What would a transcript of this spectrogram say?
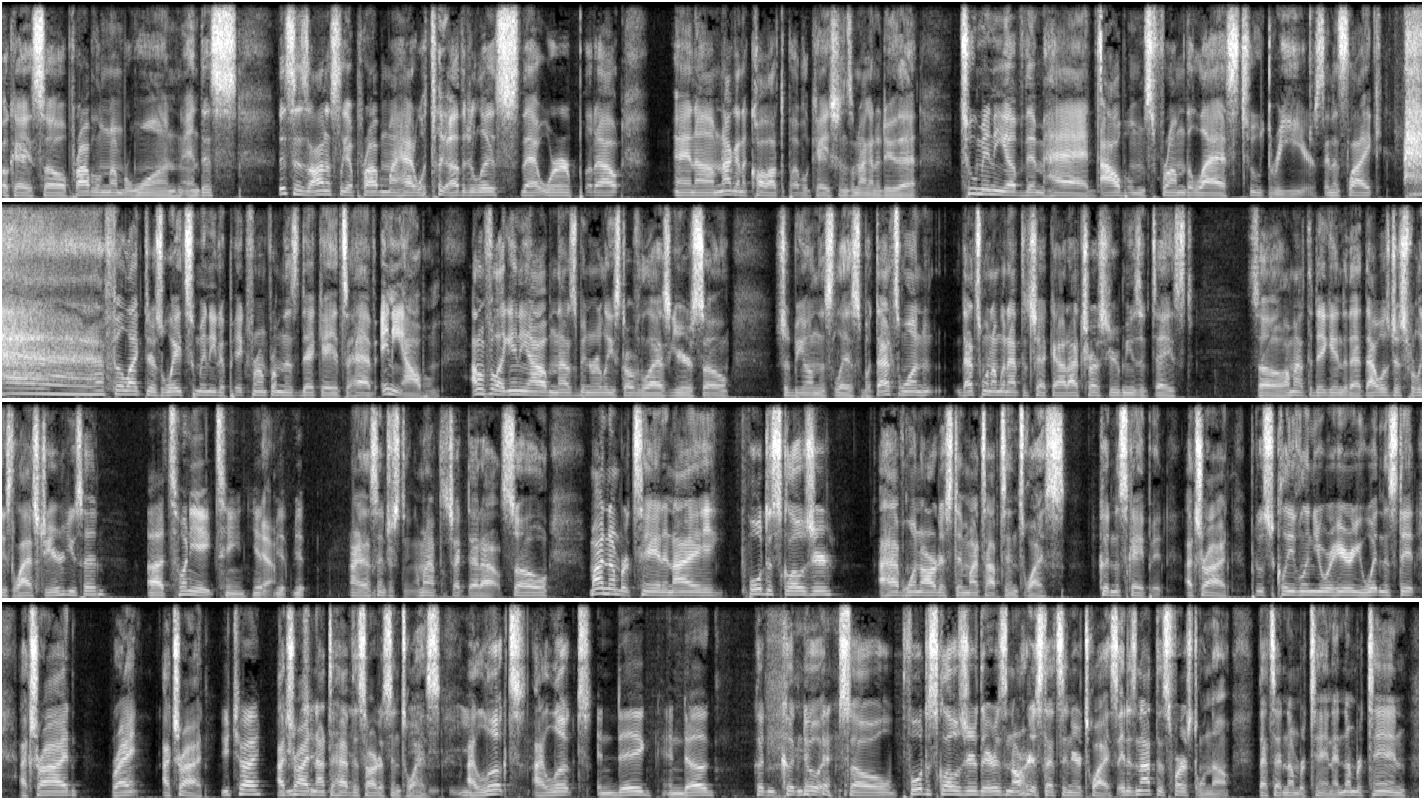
Okay, so problem number one, and this this is honestly a problem I had with the other lists that were put out, and uh, I'm not going to call out the publications. I'm not going to do that too many of them had albums from the last two, three years. And it's like, ah, I feel like there's way too many to pick from from this decade to have any album. I don't feel like any album that's been released over the last year or so should be on this list. But that's one that's one I'm gonna have to check out. I trust your music taste. So I'm gonna have to dig into that. That was just released last year, you said? Uh 2018. Yep, yeah. yep, yep. All right, that's interesting. I'm gonna have to check that out. So my number 10, and I full disclosure, I have one artist in my top 10 twice. Couldn't escape it. I tried. Producer Cleveland, you were here. You witnessed it. I tried. Right? I tried. You tried. I tried not to have this artist in twice. You, I looked. I looked and dig and dug. Couldn't couldn't do it. so full disclosure, there is an artist that's in here twice. It is not this first one though. That's at number ten. At number ten,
